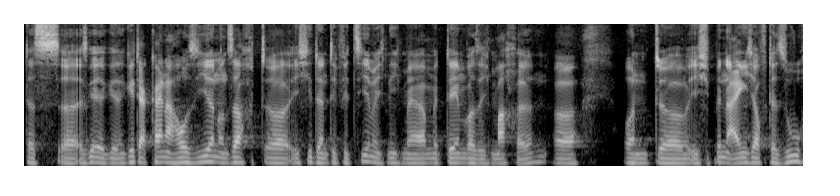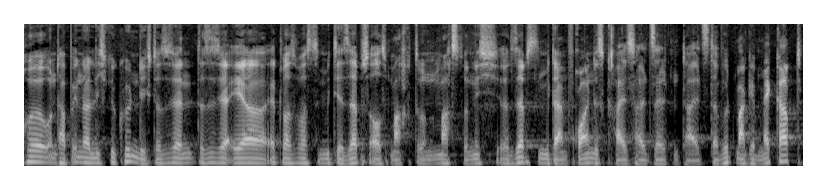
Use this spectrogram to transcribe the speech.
das, äh, es geht ja keiner hausieren und sagt, äh, ich identifiziere mich nicht mehr mit dem, was ich mache. Äh, und äh, ich bin eigentlich auf der Suche und habe innerlich gekündigt. Das ist ja, das ist ja eher etwas, was du mit dir selbst ausmachst und machst du nicht, äh, selbst mit deinem Freundeskreis halt selten teilst. Da wird mal gemeckert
